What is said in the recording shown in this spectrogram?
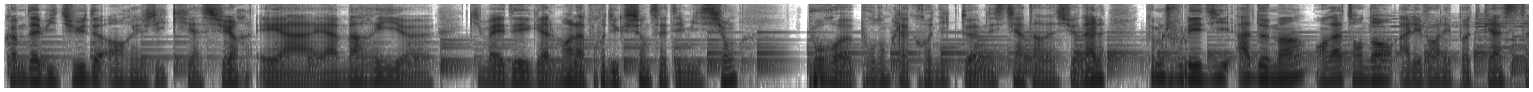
comme d'habitude en régie qui assure et à, Marie. Euh, qui m'a aidé également à la production de cette émission. Pour, euh, pour, donc la chronique de Amnesty International. Comme je vous l'ai dit, à demain. En attendant, allez voir les podcasts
